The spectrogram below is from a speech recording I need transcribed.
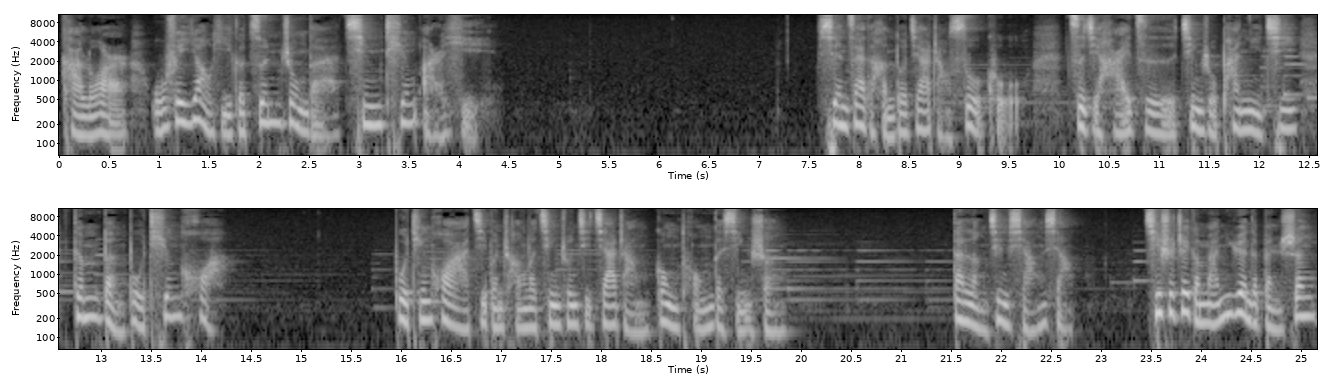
卡罗尔无非要一个尊重的倾听而已。现在的很多家长诉苦，自己孩子进入叛逆期，根本不听话。不听话基本成了青春期家长共同的心声。但冷静想想，其实这个埋怨的本身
